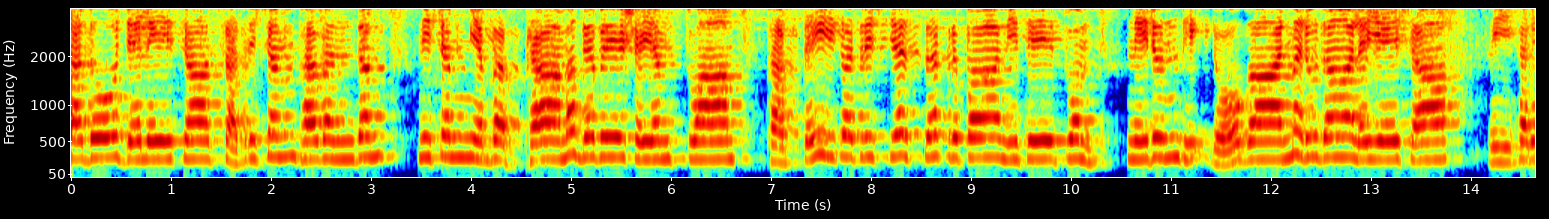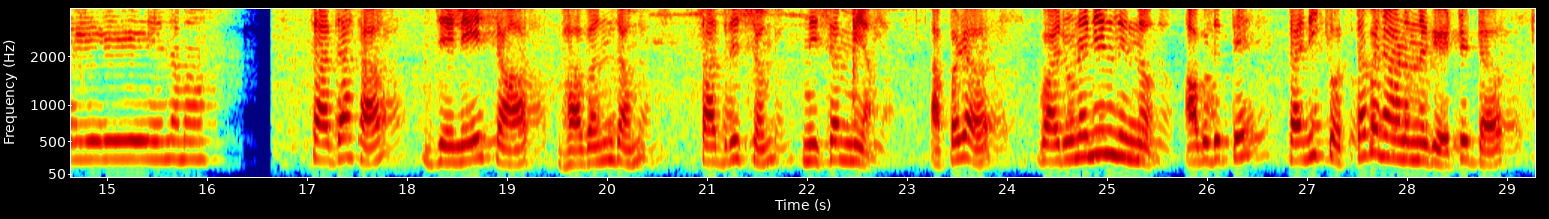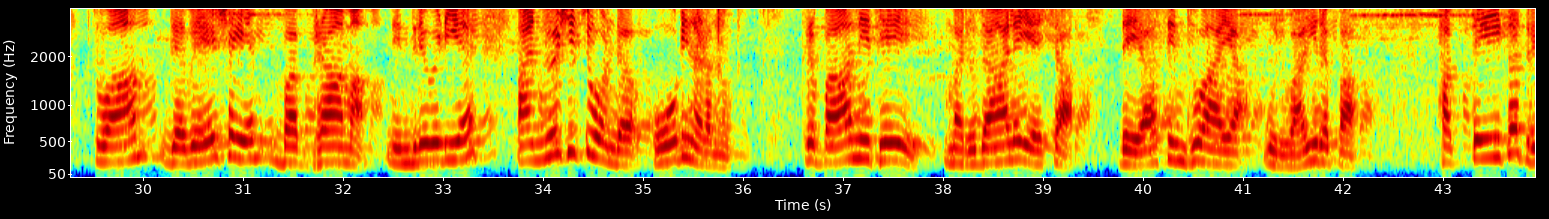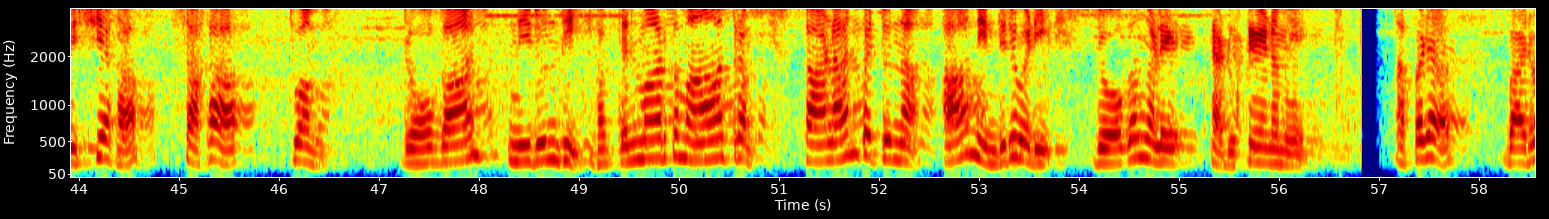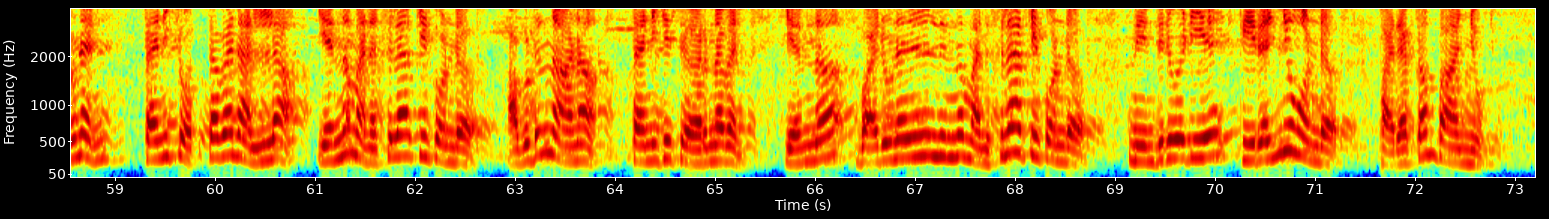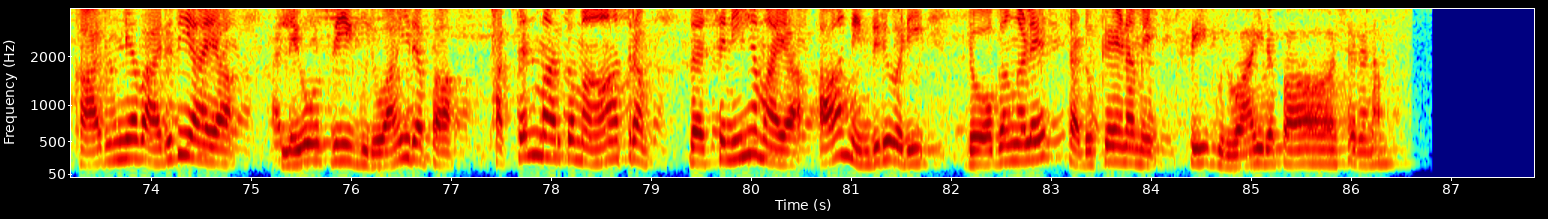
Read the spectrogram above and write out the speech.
തതോ ജലേശാത് സദൃശം ഭവന്തം നിശമ്യ ബഭ്രാമ ഗവേഷയം സ്വാം ഭക്തൈകദൃശ്യ സ കൃപാനിധേ ത്വം നിരുന്ധി രോഗാൻ മരുതാലയേശ ശ്രീഹരേ നമ തദഹ ജലേശാത് ഭവന്തം സദൃശം നിശമ്യ അപ്പോഴ് വരുണനിൽ നിന്ന് അവിടുത്തെ തനിക്കൊത്തവനാണെന്ന് കേട്ടിട്ട് ത്വാം ഗവേഷയൻ ബഭ്രാമ. നിന്ദ്രവടിയെ അന്വേഷിച്ചുകൊണ്ട് ഓടി നടന്നു. കൃപാനിധേ മരുതാലയേശ ദയാസിന്ധുവായ ഗുരുവായൂരപ്പ. ഭക്തൈക ദൃശ്യ സഹ ത്വം. രോഗാൻ നിരുന്ധി. ഭക്തന്മാർക്ക് മാത്രം കാണാൻ പറ്റുന്ന ആ നിന്തിരുവടി രോഗങ്ങളെ തടുക്കേണമേ. അപ്പോഴ് വരുണൻ തനിക്ക് ഒത്തവനല്ല എന്ന് മനസ്സിലാക്കിക്കൊണ്ട് അവിടുന്നാണ് തനിക്ക് ചേർന്നവൻ എന്ന് വരുണനിൽ നിന്ന് മനസ്സിലാക്കിക്കൊണ്ട് നിന്തിരുവടിയെ തിരഞ്ഞുകൊണ്ട് പരക്കം പാഞ്ഞു. കാരുണ്യവാരുതിയായ അല്ലയോ ശ്രീ ഗുരുവായൂരപ്പ ഭക്തന്മാർക്ക് മാത്രം ദർശനീയമായ ആ നിന്തിരുവടി രോഗങ്ങളെ തടുക്കേണമേ. ശ്രീ ഗുരുവായൂരപ്പ ശരണം.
